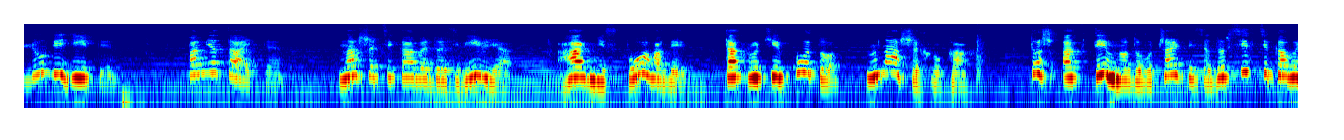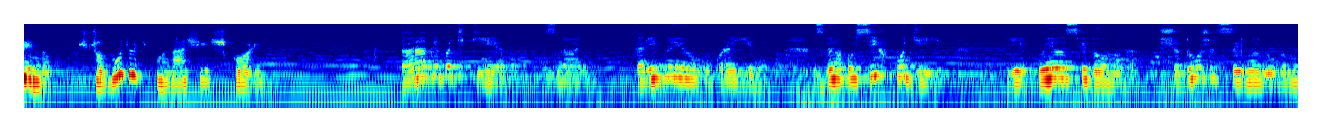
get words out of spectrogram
Любі діти, пам'ятайте, наше цікаве дозвілля, гарні спогади та круті фото в наших руках. Тож активно долучайтеся до всіх цікавинок, що будуть у нашій школі. Заради батьків, знань та рідної України, з усіх подій ми усвідомили, що дуже сильно любимо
